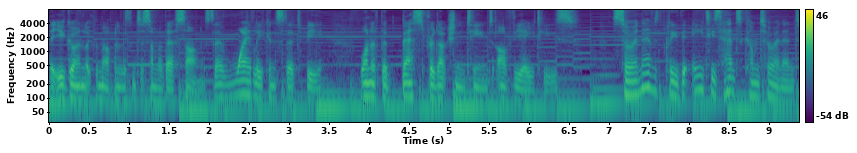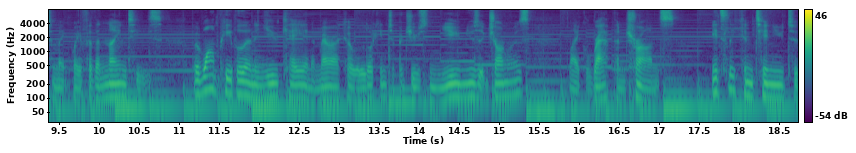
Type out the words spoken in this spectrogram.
that you go and look them up and listen to some of their songs. They're widely considered to be one of the best production teams of the 80s. So, inevitably, the 80s had to come to an end to make way for the 90s. But while people in the UK and America were looking to produce new music genres, like rap and trance, Italy continued to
